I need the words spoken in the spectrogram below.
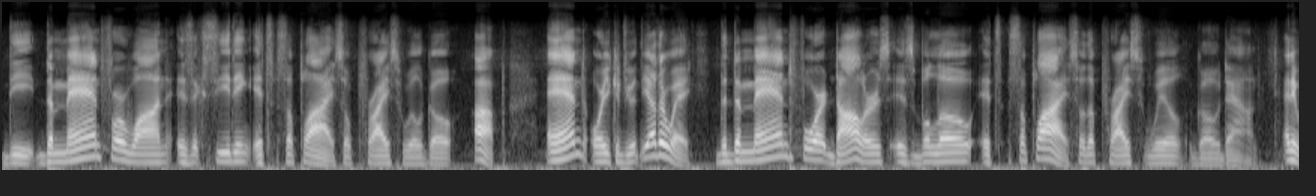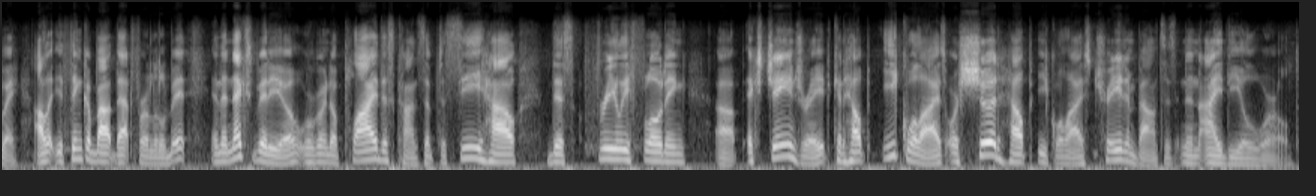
the demand for yuan is exceeding its supply, so price will go up. And, or you could view it the other way. The demand for dollars is below its supply, so the price will go down. Anyway, I'll let you think about that for a little bit. In the next video, we're going to apply this concept to see how this freely floating uh, exchange rate can help equalize or should help equalize trade imbalances in an ideal world.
